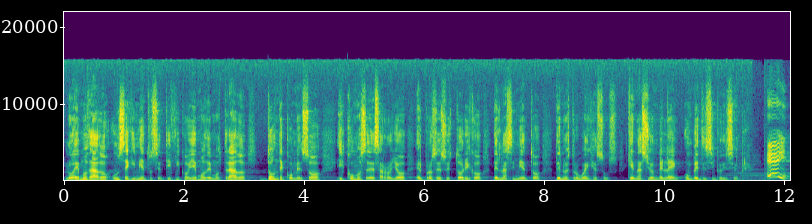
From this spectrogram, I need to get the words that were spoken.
lo hemos dado un seguimiento científico y hemos demostrado dónde comenzó y cómo se desarrolló el proceso histórico del nacimiento de nuestro buen Jesús, que nació en Belén un 25 de diciembre. ¡Hey!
